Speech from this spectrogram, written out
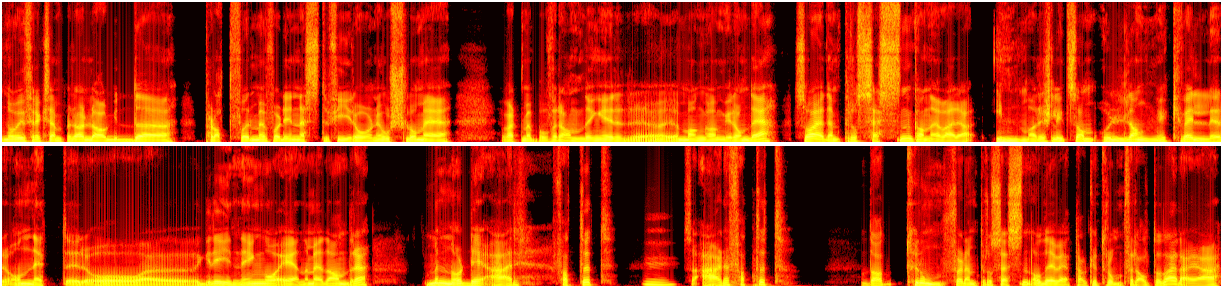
Når vi eksempel har lagd eh, plattformer for de neste fire årene i Oslo, med, vært med på forhandlinger eh, mange ganger om det, så er den prosessen kan jo være innmari slitsom, og lange kvelder og netter og uh, grining og ene med det andre. Men når det er fattet, Mm. så er det fattet. Da trumfer den prosessen, og det vedtaket trumfer alt det der, er jeg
